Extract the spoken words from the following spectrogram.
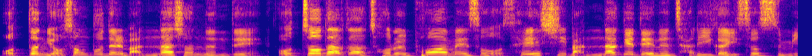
어떤 여성분을 만나셨는데 어쩌다가 저를 포함해서 셋이 만나게 되는 자리가 있었습니다.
